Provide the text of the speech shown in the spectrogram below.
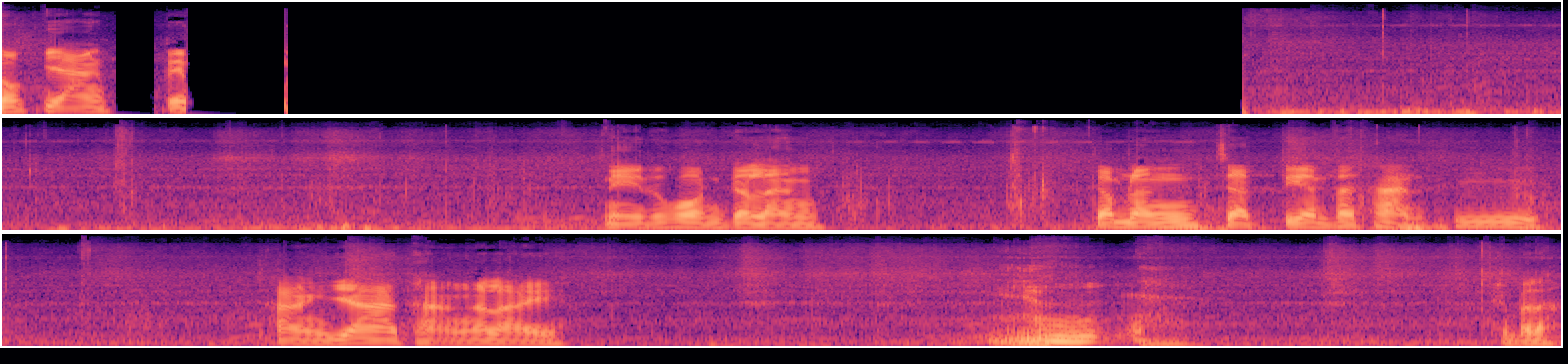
นกยางเต็มนี่ทุกคนกำลังกำลังจัดเตรียมสถานที่ถางหญ้าถางอะไร เห็นปะล่ะ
